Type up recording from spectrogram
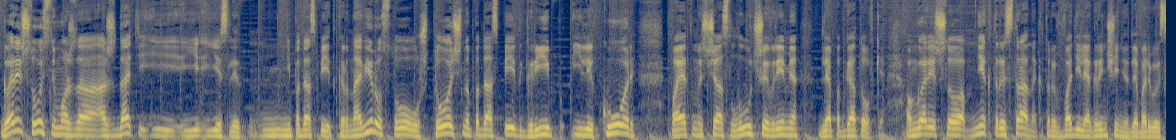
Говорит, что осенью можно ожидать, и, если не подоспеет коронавирус, то уж точно подоспеет грипп или корь, поэтому сейчас лучшее время для подготовки. Он говорит, что некоторые страны, которые вводили ограничения для борьбы с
